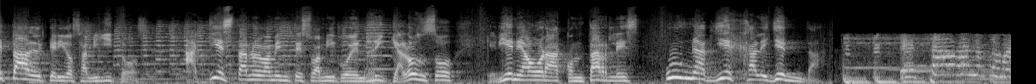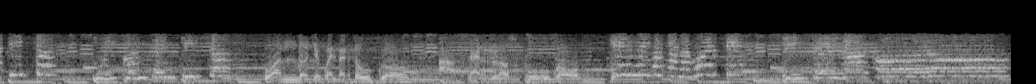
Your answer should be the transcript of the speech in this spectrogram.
¿Qué tal, queridos amiguitos? Aquí está nuevamente su amigo Enrique Alonso, que viene ahora a contarles una vieja leyenda. Estaban los tomatitos muy contentitos. Cuando llegó el verdugo a hacerlos jugo. Que me importa la muerte, dice la coro.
